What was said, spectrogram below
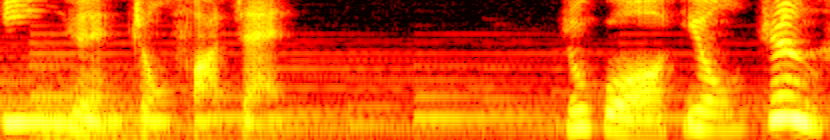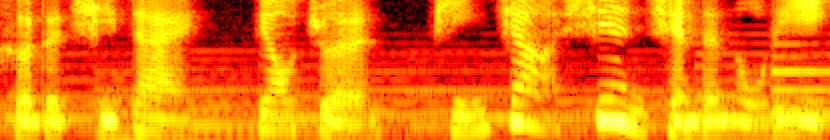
因缘中发展。如果用任何的期待标准评价现前的努力，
